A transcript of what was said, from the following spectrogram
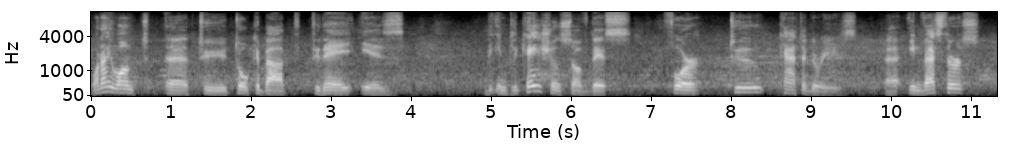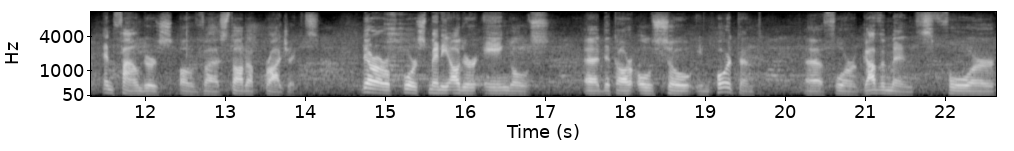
What I want uh, to talk about today is the implications of this for two categories, uh, investors and founders of uh, startup projects. There are of course many other angles uh, that are also important uh, for governments, for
